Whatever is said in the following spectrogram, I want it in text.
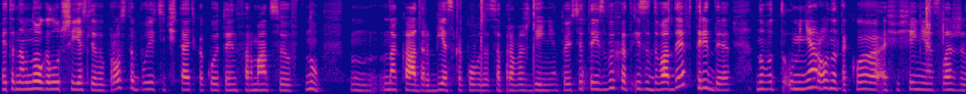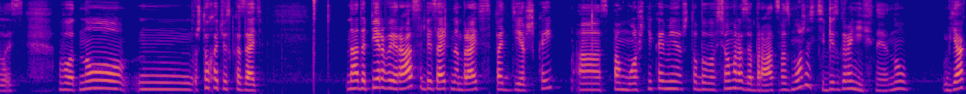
Это намного лучше, если вы просто будете читать какую-то информацию ну, на кадр без какого-то сопровождения. То есть это из выход из 2D в 3D. Но вот у меня ровно такое ощущение сложилось. Вот. Но что хочу сказать. Надо первый раз обязательно брать с поддержкой, с помощниками, чтобы во всем разобраться. Возможности безграничные. Ну, я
